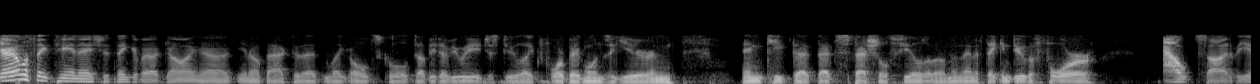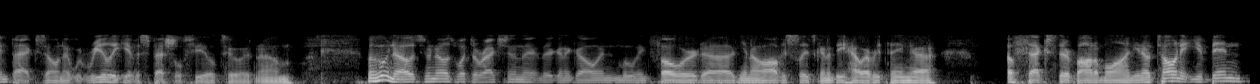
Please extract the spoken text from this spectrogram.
Yeah, I almost think TNA should think about going, uh, you know, back to that like old school WWE. Just do like four big ones a year and and keep that that special feel to them. And then if they can do the four outside of the impact zone, it would really give a special feel to it. Um, but who knows? Who knows what direction they're, they're going to go in moving forward? Uh, you know, obviously it's going to be how everything uh, affects their bottom line. You know, Tony, you've been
